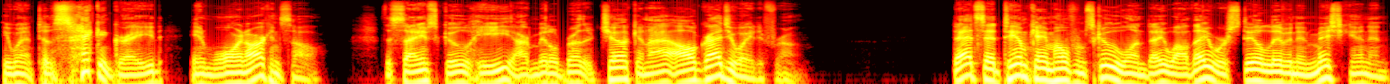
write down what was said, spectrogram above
He went to the second grade in Warren, Arkansas, the same school he, our middle brother Chuck, and I all graduated from. Dad said Tim came home from school one day while they were still living in Michigan, and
